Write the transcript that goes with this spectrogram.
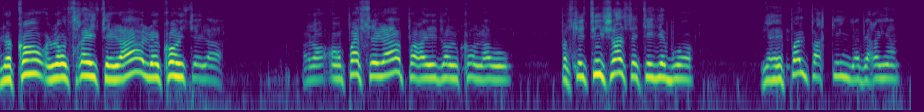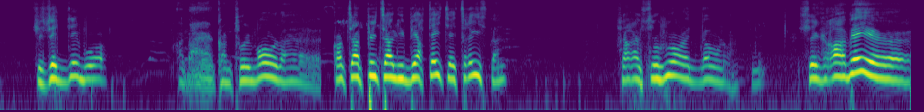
Le camp, l'entrée était là, le camp était là. Alors on passait là pour aller dans le camp là-haut. Parce que tout ça, c'était des bois. Il n'y avait pas le parking, il n'y avait rien. C'était des bois. Ah ben, comme tout le monde, hein. quand tu as plus ta liberté, tu es triste. hein. Ça reste toujours là-dedans. là. C'est gravé, euh,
